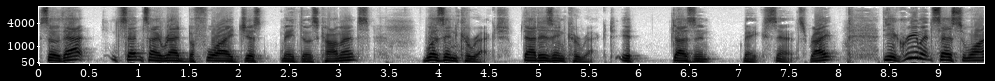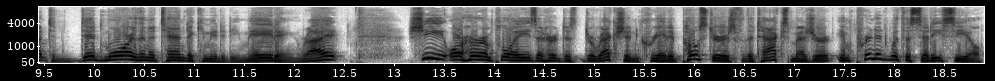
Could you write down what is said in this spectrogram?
So that sentence I read before I just made those comments was incorrect. That is incorrect. It doesn't make sense, right? The agreement says Sawant did more than attend a community meeting, right? She or her employees at her direction created posters for the tax measure imprinted with the city seal,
